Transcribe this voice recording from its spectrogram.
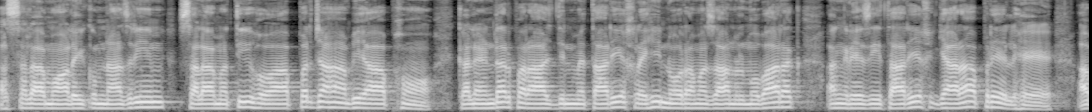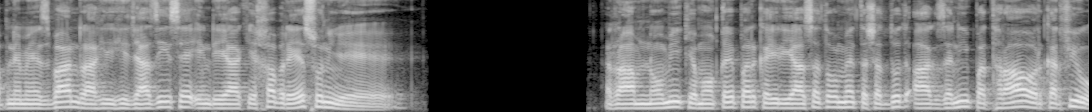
असलकुम नाजरीन, सलामती हो आप पर जहाँ भी आप हों। कैलेंडर पर आज दिन में तारीख रही नौ रमज़ानमबारक अंग्रेज़ी तारीख 11 अप्रैल है। अपने मेज़बान राही हिजाजी से इंडिया की खबरें सुनिए। रामनवमी के मौके पर कई रियासतों में तशद आगजनी, पथराव और कर्फ्यू।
